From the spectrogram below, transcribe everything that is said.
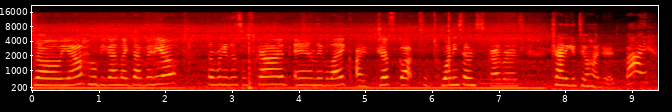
So yeah, hope you guys like that video. Don't forget to subscribe and leave a like. I just got to 27 subscribers, trying to get to 100. Bye.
